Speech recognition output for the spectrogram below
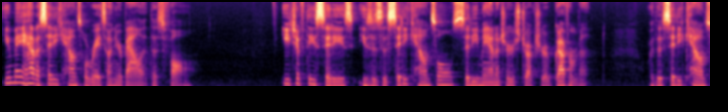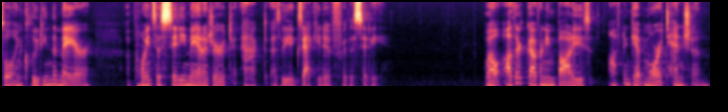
you may have a city council race on your ballot this fall. Each of these cities uses the city council city manager structure of government, where the city council, including the mayor, appoints a city manager to act as the executive for the city. While other governing bodies often get more attention,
